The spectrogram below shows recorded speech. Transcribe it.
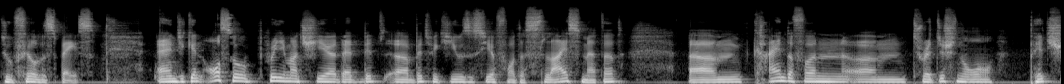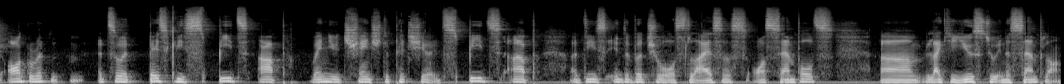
to fill the space. And you can also pretty much hear that Bit, uh, Bitwig uses here for the slice method um, kind of an um, traditional pitch algorithm. So it basically speeds up when you change the pitch here. It speeds up uh, these individual slices or samples um, like you used to in a sampler.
